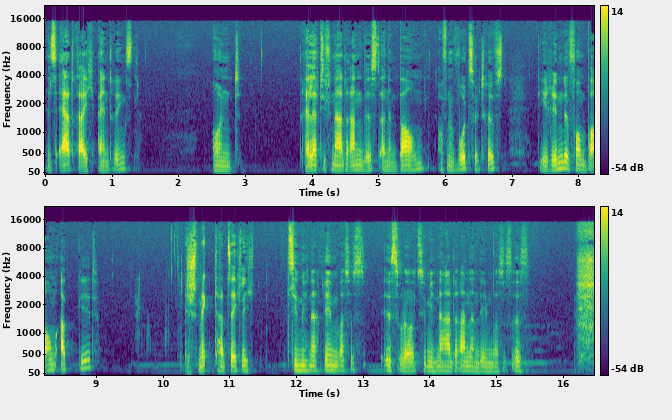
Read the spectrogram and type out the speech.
ins Erdreich eindringst und relativ nah dran bist an einem Baum, auf eine Wurzel triffst, die Rinde vom Baum abgeht. Es schmeckt tatsächlich ziemlich nach dem, was es ist oder ziemlich nah dran an dem, was es ist.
